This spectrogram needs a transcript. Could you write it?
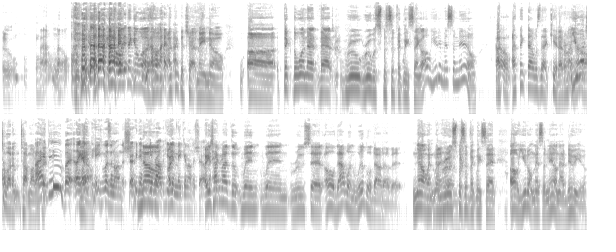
Who? I don't know. No, I think it was. No, I'm- I, I- think the chat may know. Uh, thick, the one that that Ru Ru was specifically saying, "Oh, you didn't miss a meal." Oh. I, I think that was that kid. I don't know. don't You watch a lot of Top Model. I but- do, but like Yeah. I, he wasn't on the show. He didn't. No, he probably he are- didn't make it on the show. Are you talking anyway. about the when when Ru said, "Oh, that one wiggled out of it"? No, when, when Not Ru specifically said, "Oh, you don't miss a meal now, do you?"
